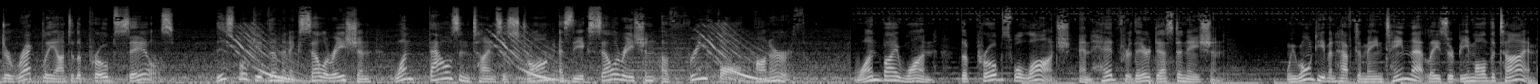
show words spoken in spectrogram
directly onto the probe's sails. This will give them an acceleration 1,000 times as strong as the acceleration of free fall on Earth. One by one, the probes will launch and head for their destination. We won't even have to maintain that laser beam all the time.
